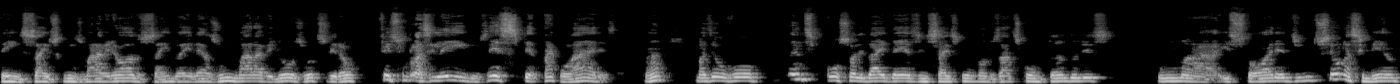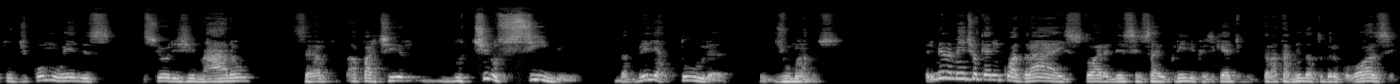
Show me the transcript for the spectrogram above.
tem ensaios clínicos maravilhosos saindo aí, aliás, um maravilhoso, outros virão, feitos por brasileiros, espetaculares, né? mas eu vou, antes, consolidar ideias de ensaios clínicos contando-lhes uma história de, do seu nascimento, de como eles se originaram, certo? A partir do tirocínio, da brilhatura de humanos. Primeiramente, eu quero enquadrar a história desse ensaio clínico que é de tratamento da tuberculose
